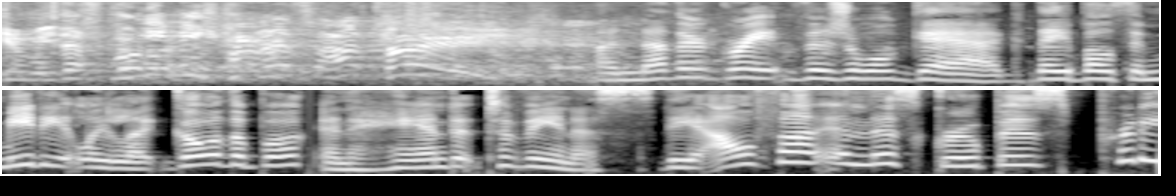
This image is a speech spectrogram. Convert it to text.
Give me this book. Give me Hey! Another great visual gag. They both immediately let go of the book and hand it to Venus. The alpha in this group is pretty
